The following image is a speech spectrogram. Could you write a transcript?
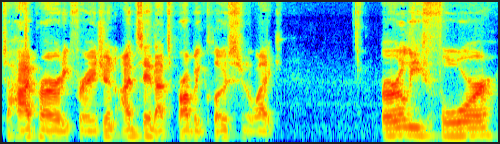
to high priority for agent. I'd say that's probably closer to like early four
